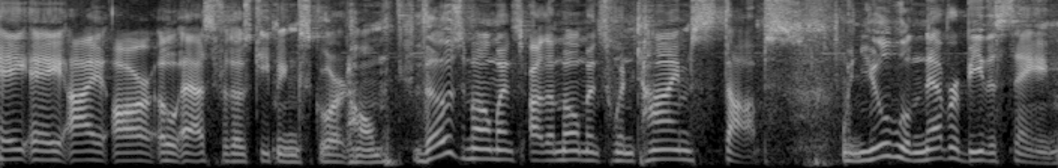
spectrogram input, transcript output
K A I R O S, for those keeping score at home. Those moments are the moments when time stops, when you will never be the same.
